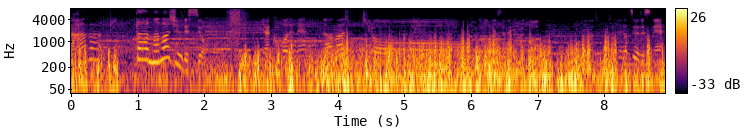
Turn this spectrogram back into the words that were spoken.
7リッター70ですよ。いやここでね70キロに乗せてくるとは風が強いですね、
